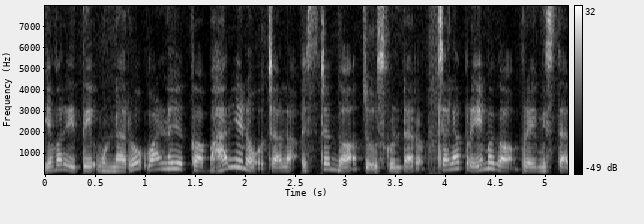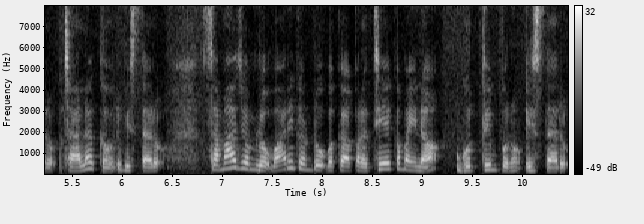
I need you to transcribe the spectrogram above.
ఎవరైతే ఉన్నారో వాళ్ళ యొక్క భార్యను చాలా ఇష్టంగా చూసుకుంటారు. చాలా ప్రేమగా ప్రేమిస్తారు. చాలా గౌరవిస్తారు. సమాజంలో వారికంటూ ఒక ప్రత్యేకమైన గుర్తింపును ఇస్తారు.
